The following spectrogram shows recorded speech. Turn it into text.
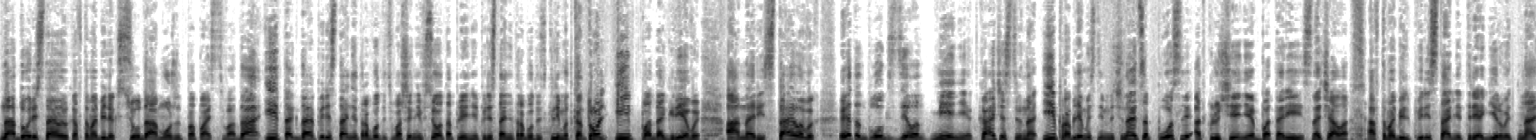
На дорестайловых автомобилях сюда может попасть вода, и тогда перестанет работать в машине все отопление, перестанет работать климат-контроль и подогревы. А на рестайловых этот блок сделан менее качественно, и проблемы с ним начинаются после отключения батареи. Сначала автомобиль перестанет реагировать на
